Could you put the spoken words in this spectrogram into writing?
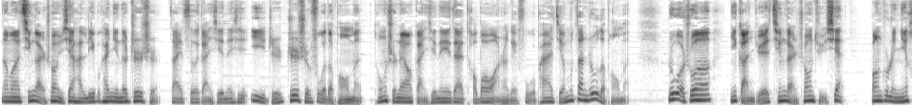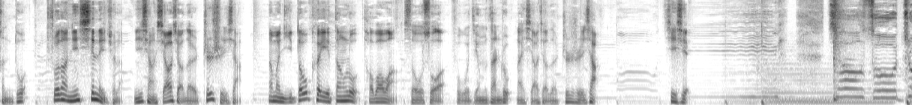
那么情感双曲线还离不开您的支持，再一次的感谢那些一直支持复古的朋友们，同时呢要感谢那些在淘宝网上给复古拍节目赞助的朋友们。如果说你感觉情感双曲线帮助了您很多，说到您心里去了，你想小小的支持一下。那么你都可以登录淘宝网搜索“复古节目赞助”来小小的支持一下，谢谢。叫做种，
